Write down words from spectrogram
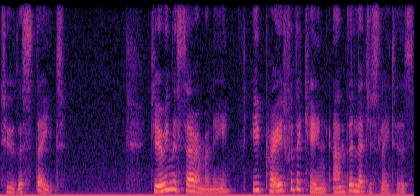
to the state. During the ceremony, he prayed for the king and the legislators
